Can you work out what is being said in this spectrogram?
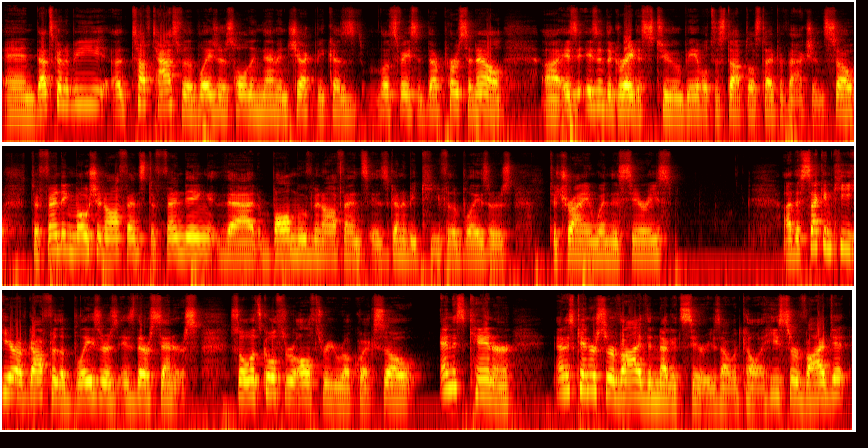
And that's going to be a tough task for the Blazers holding them in check because let's face it, their personnel uh, is, isn't the greatest to be able to stop those type of actions. So defending motion offense, defending that ball movement offense is going to be key for the Blazers to try and win this series. Uh, the second key here I've got for the Blazers is their centers. So let's go through all three real quick. So Enes Kanter Enes Kanter survived the Nuggets series, I would call it. He survived it,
